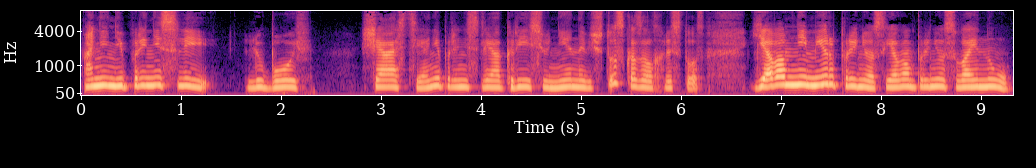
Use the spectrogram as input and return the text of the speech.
Они не принесли любовь, счастье, они принесли агрессию, ненависть. Что сказал Христос? Я вам не мир принес, я вам принес войну.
